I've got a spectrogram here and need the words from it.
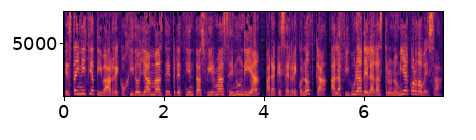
Esta iniciativa ha recogido ya más de 300 firmas en un día para que se reconozca a la figura de la gastronomía cordobesa.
